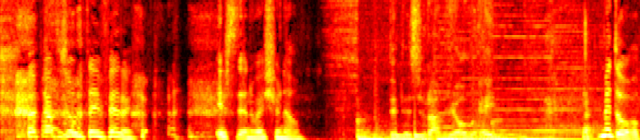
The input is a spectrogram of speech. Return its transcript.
Wij praten zo meteen verder. Eerst het NOS Journaal. Dit is Radio 1. Met Dorot.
